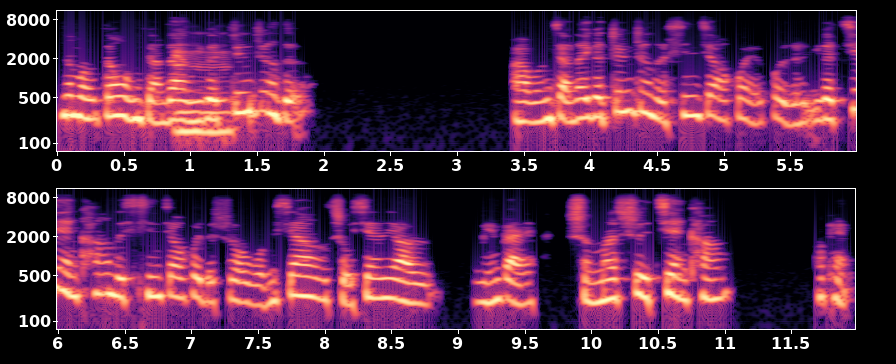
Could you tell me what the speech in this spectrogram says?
那么，当我们讲到一个真正的啊，我们讲到一个真正的新教会或者一个健康的新教会的时候，我们先首先要明白什么是健康。OK。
